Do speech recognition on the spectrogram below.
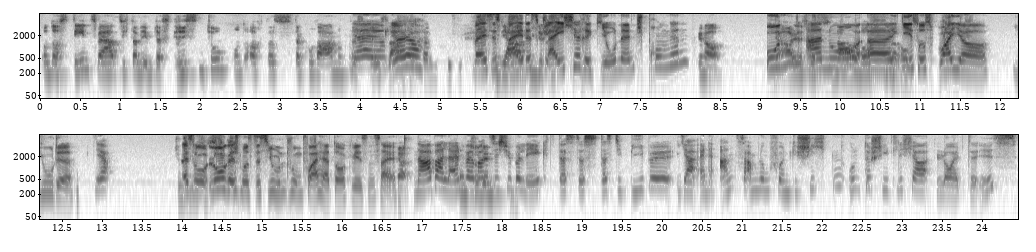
und aus den zwei hat sich dann eben das Christentum und auch das der Koran und das Ja, der. Islam Ja, ja. dann Weil es ist ja, beides gleiche Regionen entsprungen. genau. Und noch, Osten äh, Jesus war ja Jude. Ja. Also logisch muss das Judentum vorher da gewesen sein. Ja. Na, aber allein, Und wenn man sich überlegt, dass, das, dass die Bibel ja eine Ansammlung von Geschichten unterschiedlicher Leute ist,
